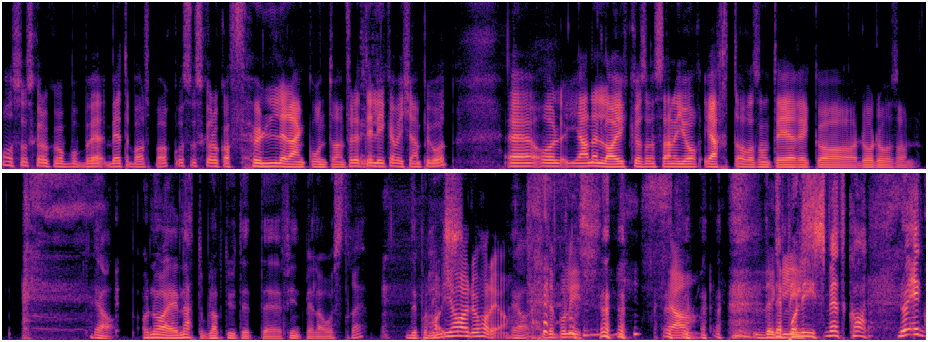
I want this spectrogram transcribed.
Og så skal dere gå på BT Ballspark, og så skal dere følge den kontoen, for det liker vi kjempegodt. Eh, og gjerne like og sånn, sende hjerter og sånt til Erik og Dodo og sånn. Ja. Og nå har jeg nettopp lagt ut et uh, fint bilde av oss tre. The Police. Ja, du har det, ja. Ja. The Police. ja. The, The Police. Vet du hva? Når jeg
